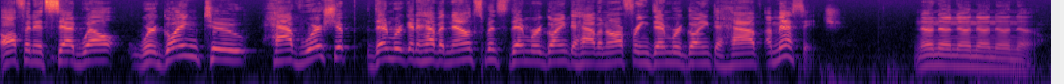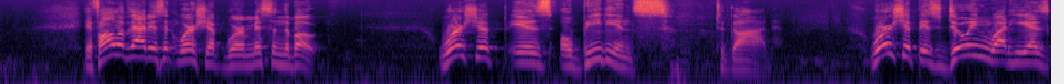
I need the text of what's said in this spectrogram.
Often it's said, well, we're going to have worship, then we're going to have announcements, then we're going to have an offering, then we're going to have a message. No, no, no, no, no, no. If all of that isn't worship, we're missing the boat. Worship is obedience to God. Worship is doing what He has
